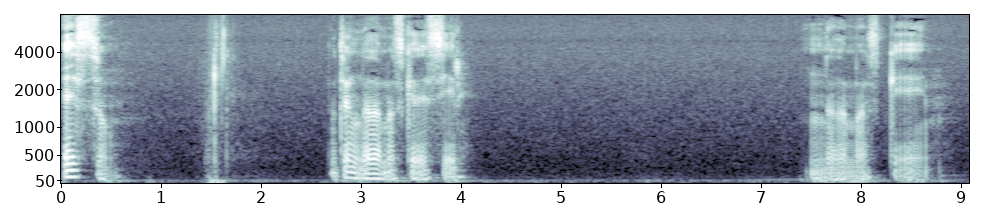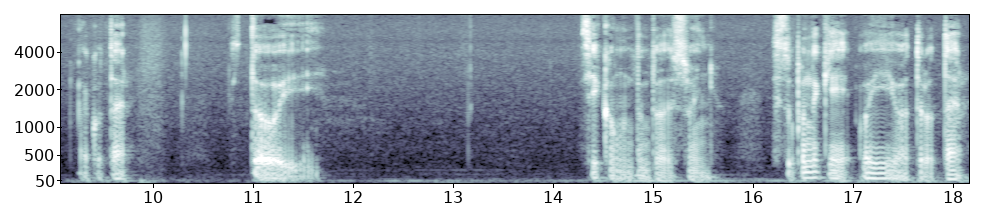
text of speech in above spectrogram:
eso, no tengo nada más que decir. nada más que acotar. Estoy... Sí, con un tanto de sueño. Se supone que hoy iba a trotar.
